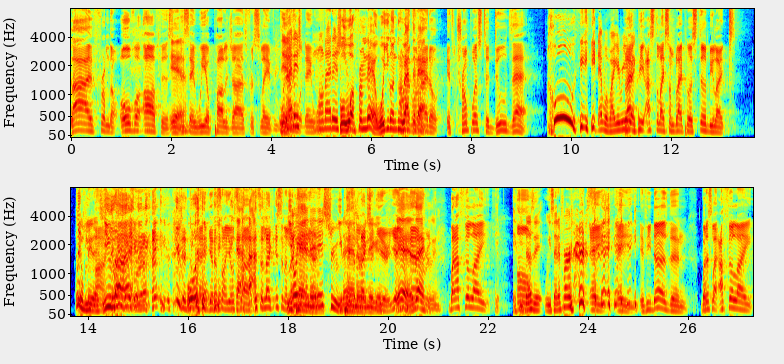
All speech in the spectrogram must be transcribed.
live from the Oval Office Yeah. and say we apologize for slavery. Well, Yeah. that That's what they no, want. that is but true. what from there? What are you gonna do I'm after gonna lie that? though. If Trump was to do that, Who that one might get black people, I still like some black people would still be like, We don't believe that. You lying. you just do that to get us on your side. It's elect, it's an You Oh, election. yeah, that is true. You It's an election nigga. year. Yeah, yeah, exactly. But I feel like If he Um, does it, we said it first. hey, hey, if he does, then but it's like I feel like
